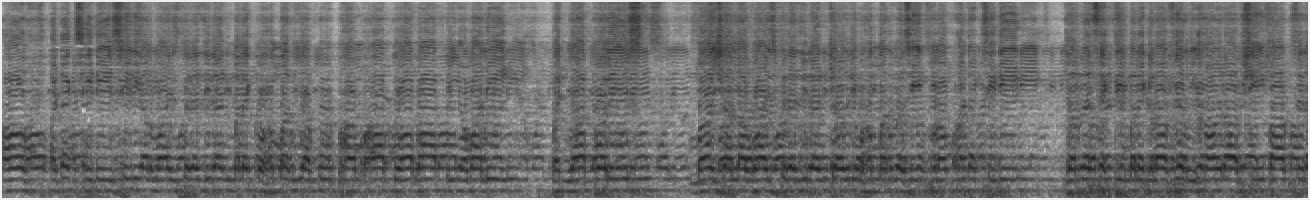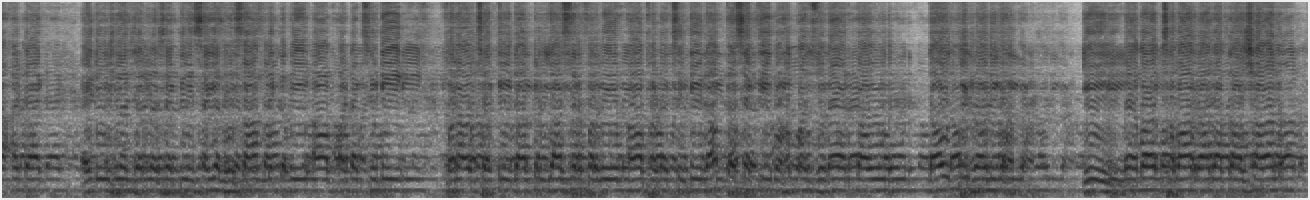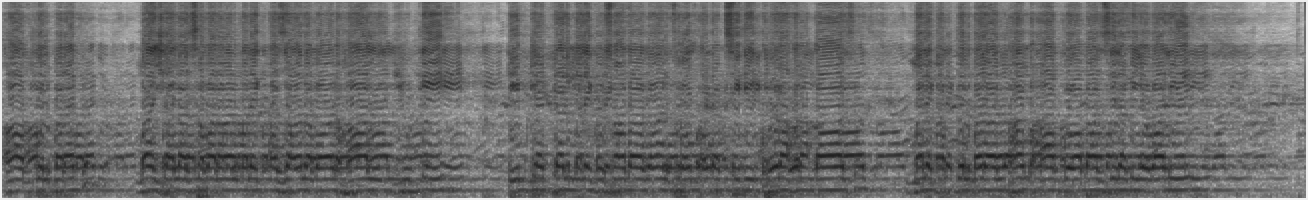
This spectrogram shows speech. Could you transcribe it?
آف اٹک سٹی سیریل وائز پریزیڈنٹ ملک محمد یعقوب ہم آپ دعا باب بھی ہماری پنجاب پولیس ماشاءاللہ vice president Chaudhry Muhammad Waseem from Attock city general secretary Malik رافیر Khan of شیم of زلہ Attock additional general secretary Syed Hussam Naqvi of Attock city Farad secretary doctor Yasir Parveen of Attock city رابطہ secretary Muhammad Zubair Daud Daud پیٹرونی جی مہمان سوار راجہ Kashan of کل برک ماشاءاللہ سواران ملک ازان آوان حال یوکی team کیٹل ملک حسام آوان فروم اٹک سٹی کھوڑا حمداز ملک عبدالبران ہم آپ کو آباد زلمی والی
